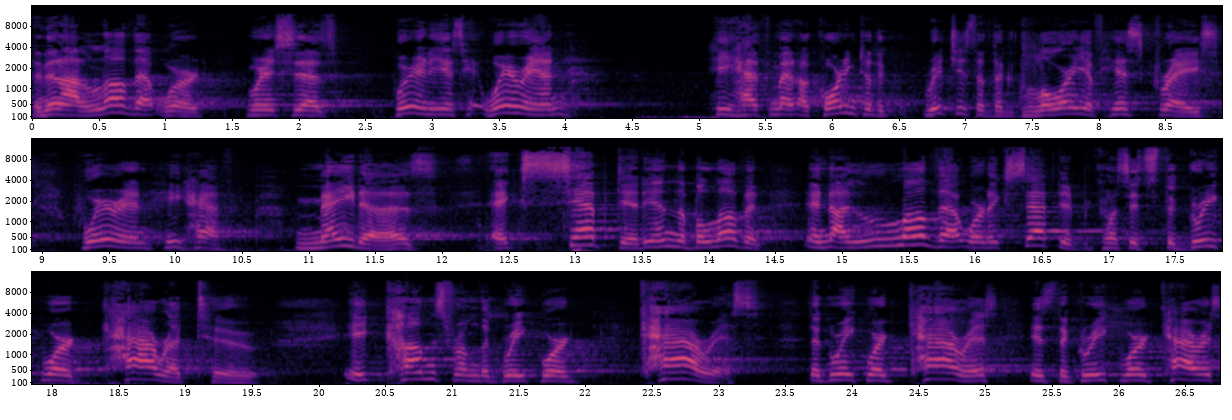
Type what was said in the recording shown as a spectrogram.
And then I love that word where it says, wherein he, is, wherein he hath met, according to the riches of the glory of his grace, wherein he hath made us accepted in the beloved. And I love that word accepted because it's the Greek word charitou. It comes from the Greek word charis. The Greek word charis is the Greek word charis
